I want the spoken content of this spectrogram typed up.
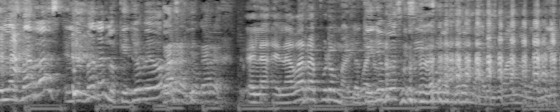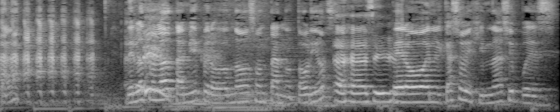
En las barras, en las barras lo que yo veo. Que- no garras. En la, en la barra puro Lo marihuana. que yo ¿no? veo es que sí, puro, puro marihuano, la neta. Del otro lado también, pero no son tan notorios. Ajá, sí. Pero en el caso del gimnasio, pues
